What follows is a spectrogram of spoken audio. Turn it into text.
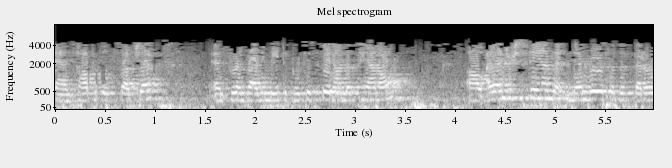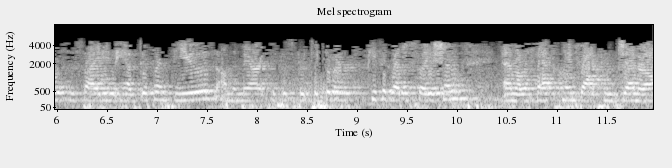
and topical subject and for inviting me to participate on the panel. Uh, I understand that members of the Federalist Society may have different views on the merits of this particular piece of legislation and on the False Claims Act in general.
